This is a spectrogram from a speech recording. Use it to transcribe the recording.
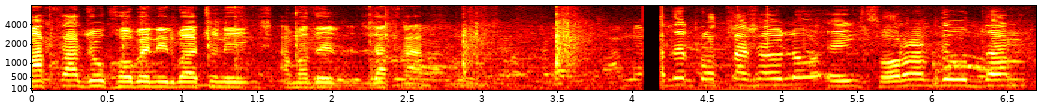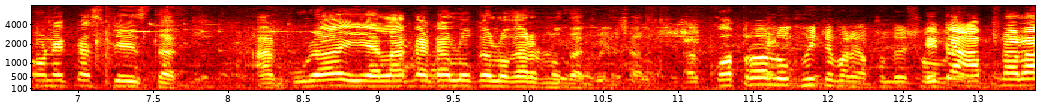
মাত্রা যোগ হবে নির্বাচনী আমাদের যাত্রার। আমাদের প্রত্যাশা হলো এই সরারদি উদ্যান অনেকটা স্টেজ থাকবে। আর পুরা এই এলাকাটা লোকে লোকারণ্য থাকবে ইনশাল্লাহ কতটা লোক হইতে পারে আপনাদের এটা আপনারা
